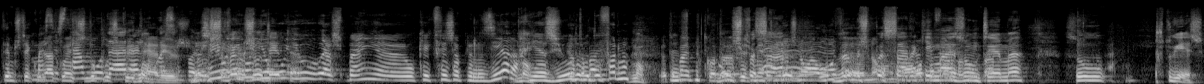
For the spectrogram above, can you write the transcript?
temos de ter cuidado com estes duplos critérios. Mas eu, eu, eu, eu, acho bem uh, o que é que fez a Pelosi, ela reagiu de forma... Bom, eu também, vamos passar, não há luta. Vamos passar não, não aqui mais um tema o português.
